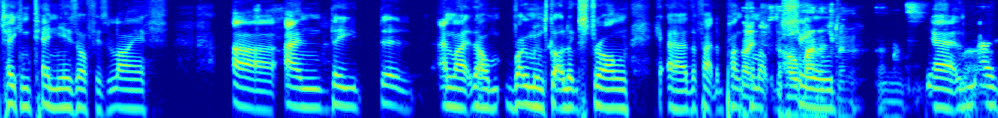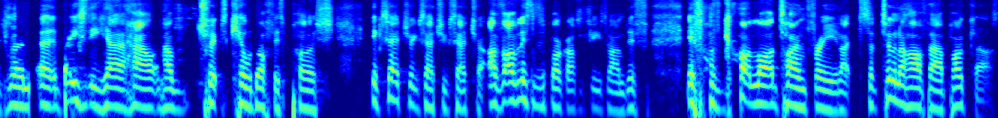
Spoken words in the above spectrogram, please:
taking ten years off his life uh, and the the and like the whole Roman's got to look strong. Uh, the fact that Punk like came up with the the shield, and yeah, Wow. management, uh, basically uh, how how Trips killed off his push, etc., etc., etc. I've I've listened to the podcast a few times. If if I've got a lot of time free, like it's a two and a half hour podcast,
